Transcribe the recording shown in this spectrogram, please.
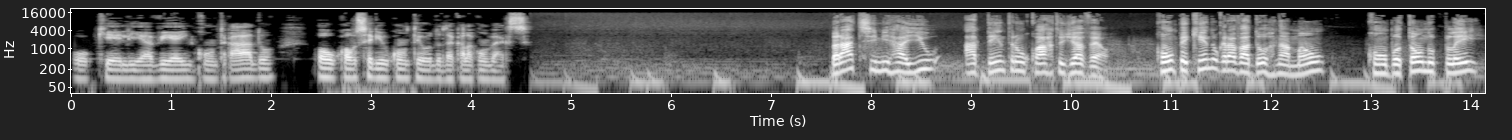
o que ele havia encontrado ou qual seria o conteúdo daquela conversa. Bratz e Mihail adentram o quarto de Avel. Com um pequeno gravador na mão, com o botão no play,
